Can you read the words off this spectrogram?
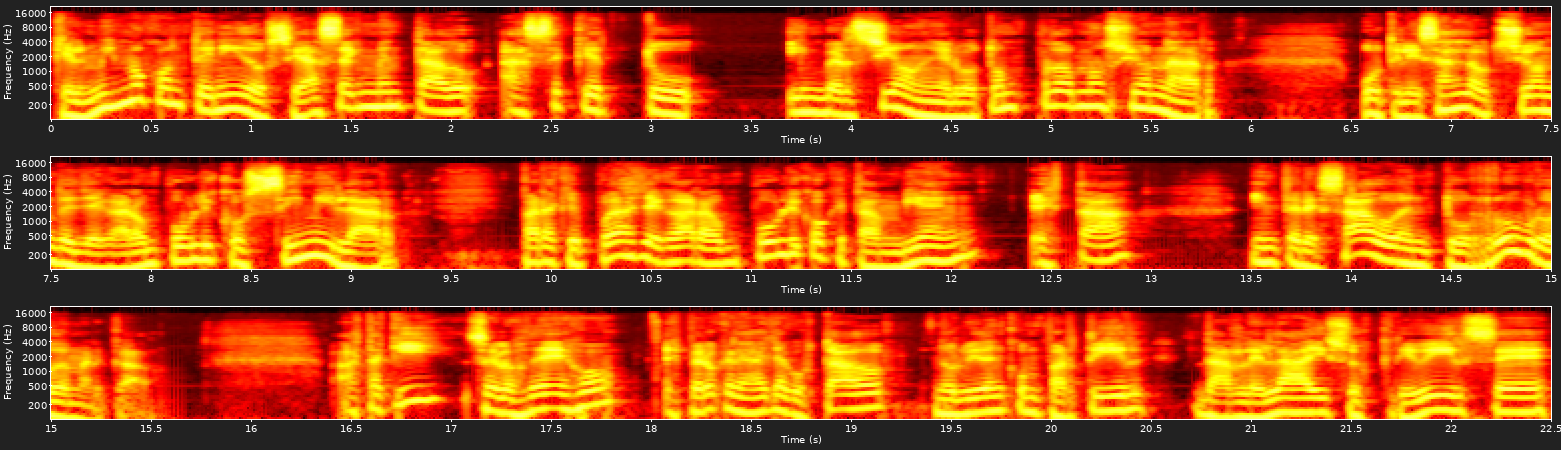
Que el mismo contenido sea segmentado hace que tu inversión en el botón promocionar utilizas la opción de llegar a un público similar para que puedas llegar a un público que también está interesado en tu rubro de mercado. Hasta aquí se los dejo. Espero que les haya gustado. No olviden compartir, darle like, suscribirse.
